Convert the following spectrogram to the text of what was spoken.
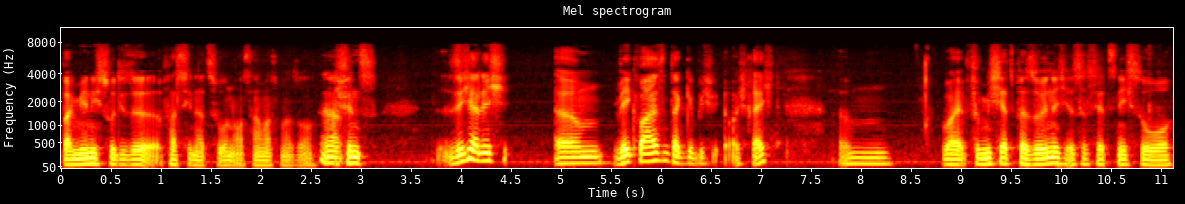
bei mir nicht so diese Faszination aus, sagen wir es mal so. Ja. Ich finde es sicherlich ähm, wegweisend, da gebe ich euch recht. Ähm, weil für mich jetzt persönlich ist es jetzt nicht so,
